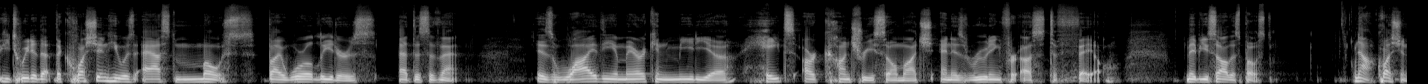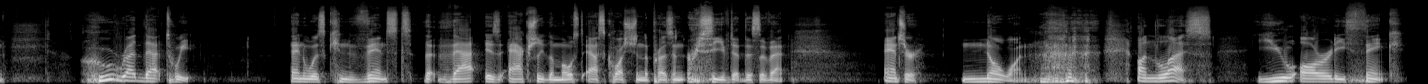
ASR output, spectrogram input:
he tweeted that the question he was asked most by world leaders at this event is why the American media hates our country so much and is rooting for us to fail. Maybe you saw this post. Now, question Who read that tweet and was convinced that that is actually the most asked question the president received at this event? Answer no one. Unless you already think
